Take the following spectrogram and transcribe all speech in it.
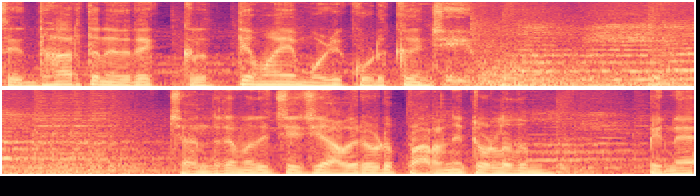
സിദ്ധാർത്ഥനെതിരെ കൃത്യമായ മൊഴി കൊടുക്കുകയും ചെയ്യും. ചന്ദ്രമതി ചേച്ചി അവരോട് പറഞ്ഞിട്ടുള്ളതും പിന്നെ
